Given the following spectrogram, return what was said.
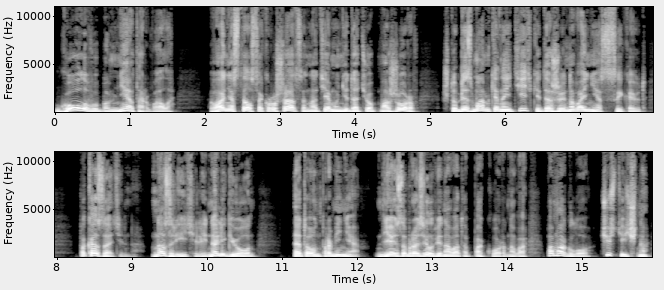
голову бы мне оторвало. Ваня стал сокрушаться на тему недотеп мажоров, что без мамкиной титьки даже на войне ссыкают. Показательно. На зрителей, на легион. Это он про меня. Я изобразил виновато покорного. Помогло. Частично.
